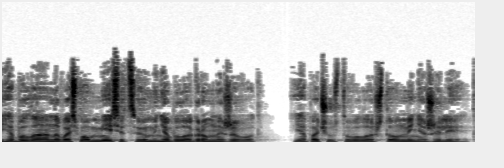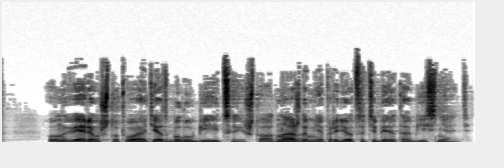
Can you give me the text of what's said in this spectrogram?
Я была на восьмом месяце, и у меня был огромный живот. Я почувствовала, что он меня жалеет. Он верил, что твой отец был убийцей, что однажды мне придется тебе это объяснять.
